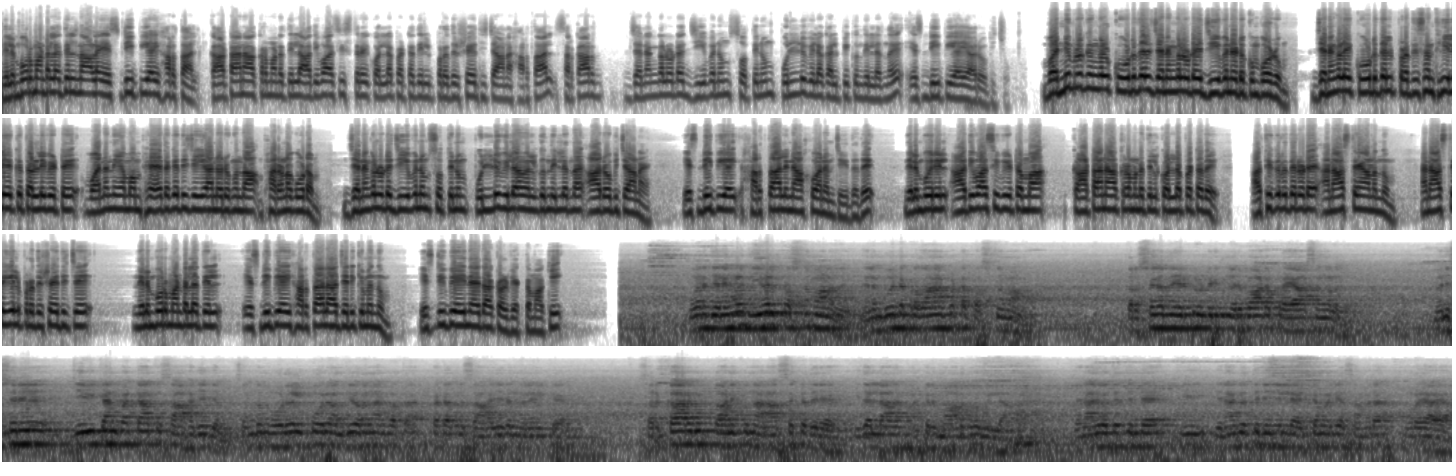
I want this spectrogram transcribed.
നിലമ്പൂർ മണ്ഡലത്തിൽ നാളെ S D P I hartal. കാട്ടാന ആക്രമണത്തിൽ ആദിവാസി സ്ത്രീ കൊല്ലപ്പെട്ടതിൽ പ്രതിഷേധിച്ചാണ് ഹർത്താൽ. സർക്കാർ ജനങ്ങളുടെ ജീവനും സ്വത്തിനും പുല്ലുവില കൽപ്പിക്കുന്നില്ലെന്ന് എസ് ഡി പി ഐ ആരോപിച്ചു. വന്യമൃഗങ്ങൾ കൂടുതൽ ജനങ്ങളുടെ ജീവൻ എടുക്കുമ്പോഴും ജനങ്ങളെ കൂടുതൽ പ്രതിസന്ധിയിലേക്ക് തള്ളിവിട്ട് വനനിയമം ഭേദഗതി ചെയ്യാനൊരുങ്ങുന്ന ഭരണകൂടം ജനങ്ങളുടെ ജീവനും സ്വത്തിനും പുല്ലുവില നൽകുന്നില്ലെന്ന് ആരോപിച്ചാണ് എസ് ഡി പി ഐ ഹർത്താലിന് ആഹ്വാനം ചെയ്തത്. നിലമ്പൂരിൽ ആദിവാസി വീട്ടമ്മ കാട്ടാനാക്രമണത്തിൽ കൊല്ലപ്പെട്ടത് അധികൃതരുടെ അനാസ്ഥയാണെന്നും അനാസ്ഥയിൽ പ്രതിഷേധിച്ച് നിലമ്പൂർ മണ്ഡലത്തിൽ S D P I hartal ആചരിക്കുമെന്നും S D P I നേതാക്കൾ വ്യക്തമാക്കി. അങ്ങനെ ജനങ്ങളുടെ ജീവൽ പ്രശ്നമാണത്. നിലമ്പൂരിന്റെ പ്രധാനപ്പെട്ട പ്രശ്നമാണ്. കർഷകർ നേരിട്ടുകൊണ്ടിരിക്കുന്ന ഒരുപാട് പ്രയാസങ്ങൾ. മനുഷ്യർ ജീവിക്കാൻ പറ്റാത്ത സാഹചര്യം. സ്വന്തം വീടുകളിൽ പോലും അന്തിയുറങ്ങാൻ പറ്റാ പറ്റാത്തൊരു സാഹചര്യം നിലനിൽക്കുക. സർക്കാർ കാണിക്കുന്ന അനാസക്കെതിരെ ഇതല്ലാതെ മറ്റൊരു മാർഗവുമില്ല. ജനാധിപത്യത്തിന്റെ ഈ ജനാധിപത്യ രീതിയിലെ ഏറ്റവും വലിയ സമര മുറയായ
